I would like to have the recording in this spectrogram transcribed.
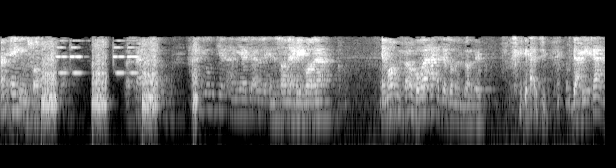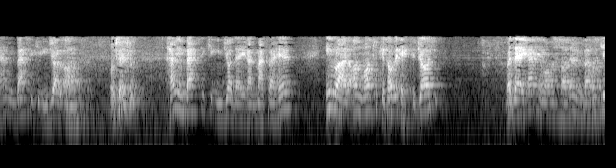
هم این این سوال. و یوم که ان یجعل انسان حیوانه امام میفرم هو اعجز من داره خیلی عجیب. دقیقا همین بحثی که اینجا الان همین بحثی که اینجا دقیقا مطرحه این رو الان ما تو کتاب احتجاج و دقیقا امام صادق میفرماد که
